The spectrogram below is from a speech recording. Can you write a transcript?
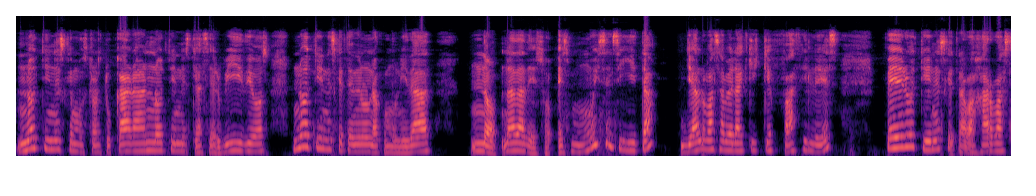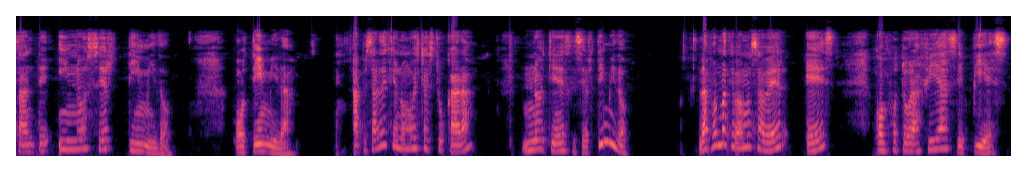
no tienes que mostrar tu cara, no tienes que hacer vídeos, no tienes que tener una comunidad. No, nada de eso. Es muy sencillita. Ya lo vas a ver aquí qué fácil es. Pero tienes que trabajar bastante y no ser tímido o tímida. A pesar de que no muestres tu cara, no tienes que ser tímido. La forma que vamos a ver es con fotografías de pies.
